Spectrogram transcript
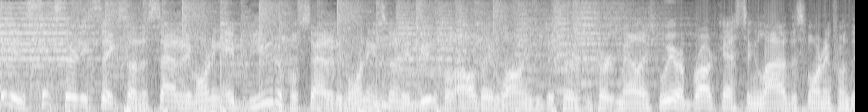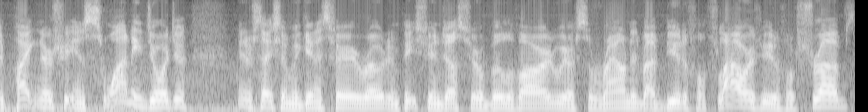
It is 636 on a Saturday morning, a beautiful Saturday morning. It's going to be beautiful all day long, as you just heard from Kirk Mellish. We are broadcasting live this morning from the Pike Nursery in Suwanee, Georgia, intersection of McGinnis Ferry Road and Peachtree Industrial Boulevard. We are surrounded by beautiful flowers, beautiful shrubs.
